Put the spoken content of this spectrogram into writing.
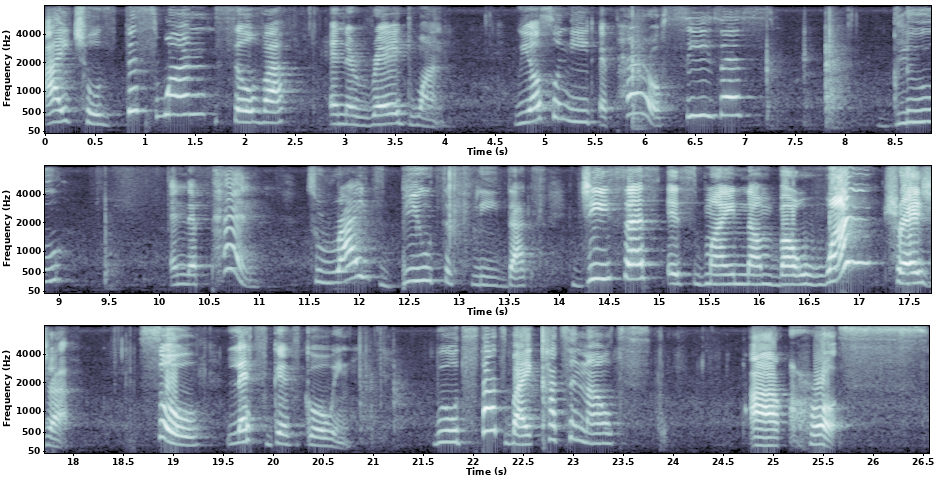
I chose this one, silver, and a red one. We also need a pair of scissors, glue, and a pen to write beautifully that Jesus is my number one treasure. So let's get going. We'll start by cutting out our cross.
